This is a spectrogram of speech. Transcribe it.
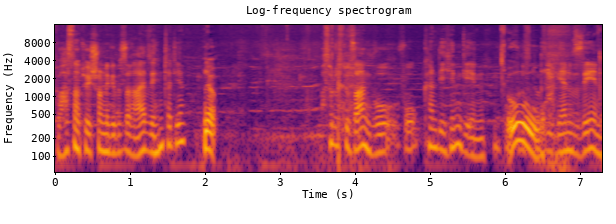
du hast natürlich schon eine gewisse Reise hinter dir. Ja. Was würdest du sagen? Wo, wo kann die hingehen? Wo uh. würdest du sie gerne sehen?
